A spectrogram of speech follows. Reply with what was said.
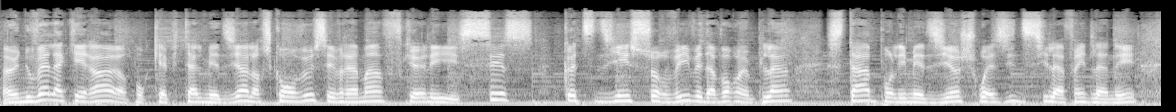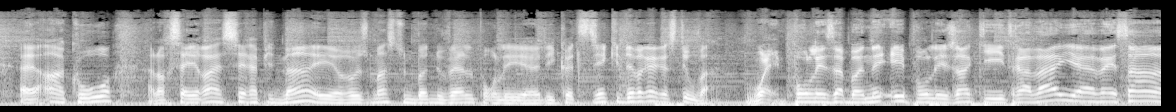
un nouvel acquéreur pour Capital Média. Alors, ce qu'on veut, c'est vraiment que les six quotidiens survivent et d'avoir un plan stable pour les médias choisi d'ici la fin de l'année euh, en cours. Alors, ça ira assez rapidement et heureusement, c'est une bonne nouvelle pour les, euh, les quotidiens qui devraient rester ouverts. Oui, pour les abonnés et pour les gens qui y travaillent. Vincent,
